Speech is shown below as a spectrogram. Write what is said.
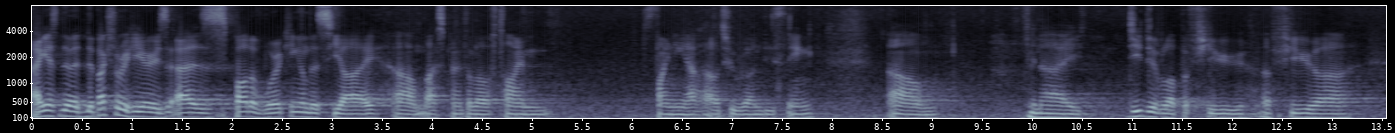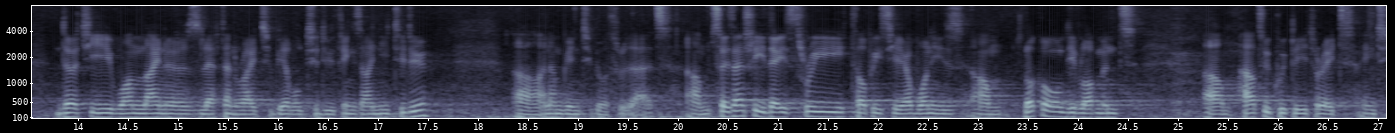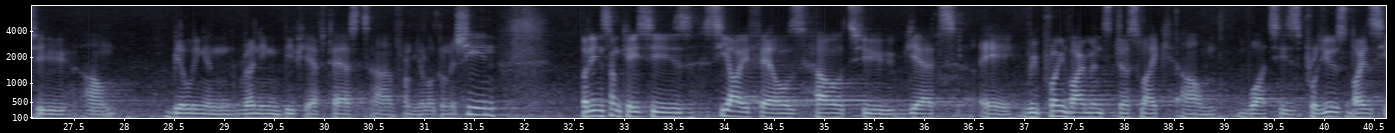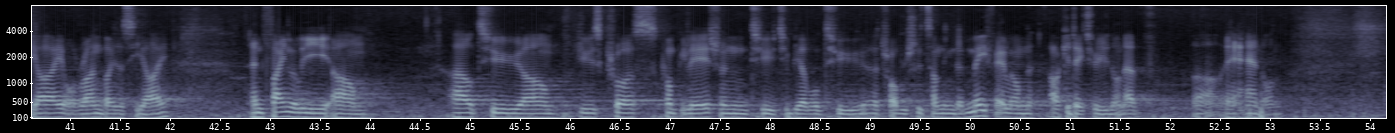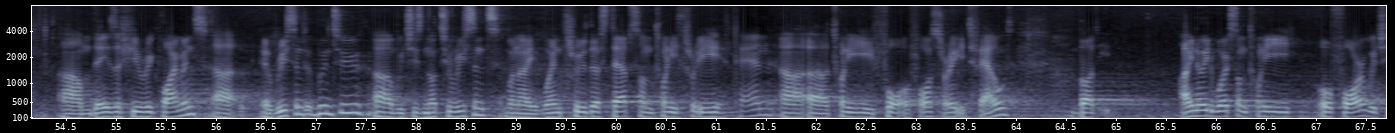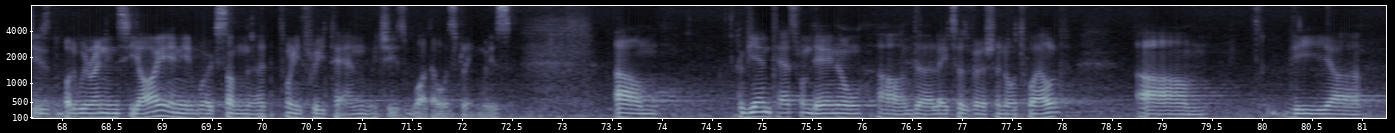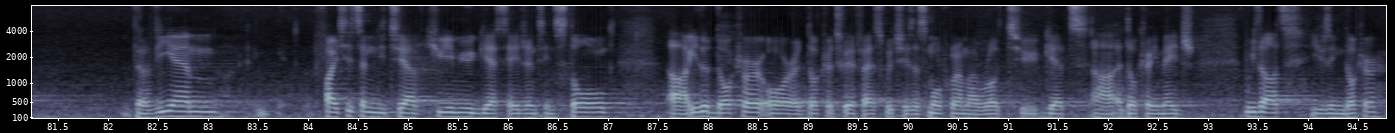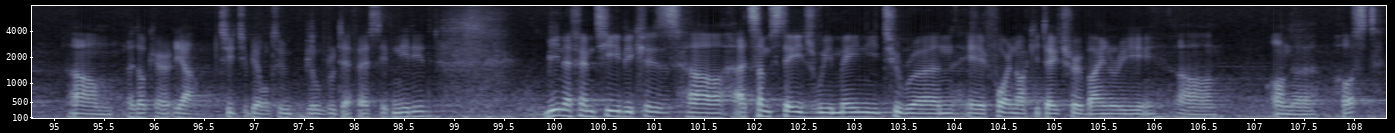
I guess the, the backstory here is as part of working on the CI, um, I spent a lot of time finding out how to run this thing. Um, and I did develop a few, a few uh, dirty one-liners left and right to be able to do things I need to do. Uh, and I'm going to go through that. Um, so essentially, there is three topics here. One is um, local development, um, how to quickly iterate into um, building and running BPF tests uh, from your local machine. But in some cases, CI fails how to get a repro environment just like um, what is produced by the CI or run by the CI. And finally, um, how to um, use cross compilation to, to be able to uh, troubleshoot something that may fail on architecture you don't have uh, a hand on. Um, there is a few requirements. Uh, a recent Ubuntu, uh, which is not too recent, when I went through the steps on 2310, uh, uh 2404, sorry, it failed. But I know it works on 2004, which is what we run in CI, and it works on uh, 2310, which is what I was playing with. Um, VM test from Daniel, uh, the latest version 012. Um, the, uh, the VM file system needs to have QEMU guest agent installed, uh, either Docker or Docker 2FS, which is a small program I wrote to get uh, a Docker image without using Docker. Um, a Docker, yeah, to, to be able to build rootfs if needed binfmt because uh, at some stage we may need to run a foreign architecture binary uh, on the host.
